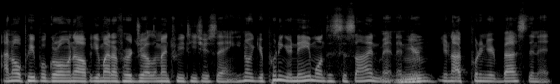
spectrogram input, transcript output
I know people growing up, you might have heard your elementary teacher saying, you know, you're putting your name on this assignment and you're Mhm. you're not putting your best in it.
